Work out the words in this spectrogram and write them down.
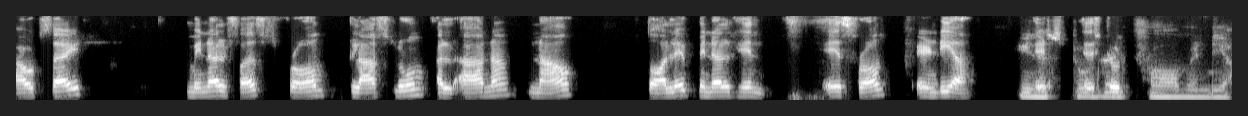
outside min al-fasl from classroom al-ana now talib min al-hind is from india. Is a student from India.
